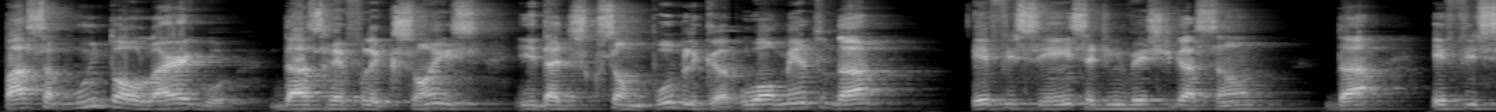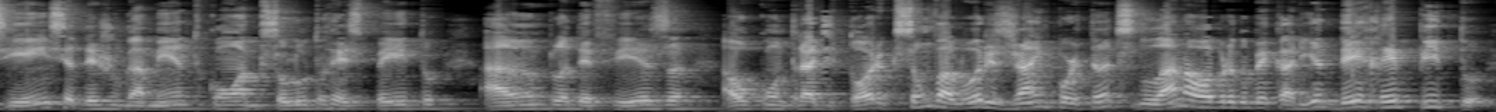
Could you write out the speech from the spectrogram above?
passa muito ao largo das reflexões e da discussão pública o aumento da eficiência de investigação, da eficiência de julgamento com absoluto respeito à ampla defesa, ao contraditório, que são valores já importantes lá na obra do Beccaria, de repito,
